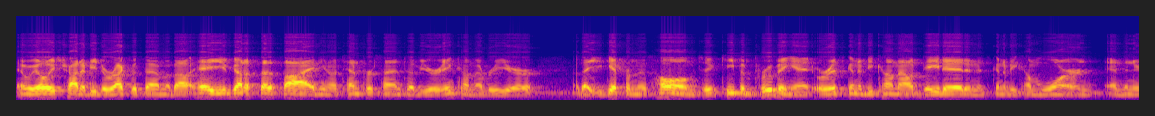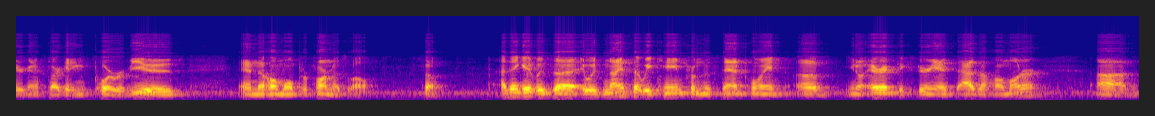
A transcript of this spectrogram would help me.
and we always try to be direct with them about, hey, you've got to set aside, you know, 10% of your income every year that you get from this home to keep improving it or it's going to become outdated and it's going to become worn and then you're going to start getting poor reviews and the home won't perform as well. So I think it was uh, it was nice that we came from the standpoint of you know Eric's experience as a homeowner, um,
